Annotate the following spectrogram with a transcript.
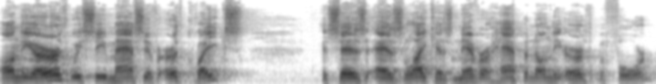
On the earth, we see massive earthquakes. It says, as like has never happened on the earth before.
